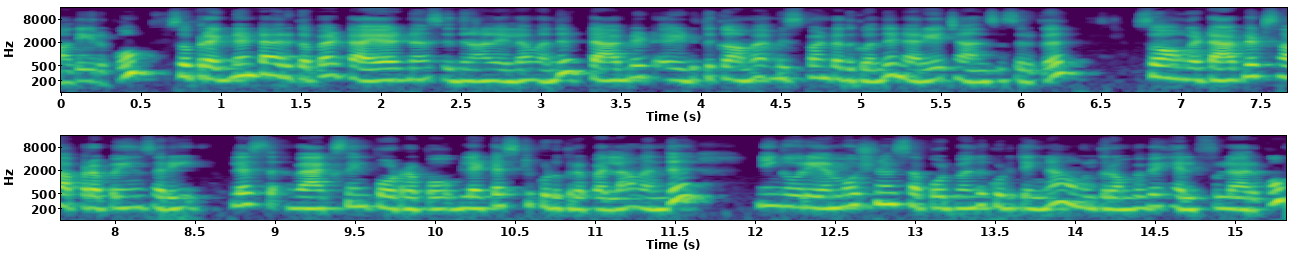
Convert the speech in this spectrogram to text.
மாதிரி இருக்கும். ஸோ ப்ரெக்னெண்ட்டாக இருக்கப்ப டயர்ட்னஸ் இதனால எல்லாம் வந்து டேப்லெட் எடுத்துக்காம மிஸ் பண்ணுறதுக்கு வந்து நிறைய சான்சஸ் இருக்குது ஸோ அவங்க டேப்லெட் சாப்பிட்றப்பையும் சரி ப்ளஸ் வேக்சின் போடுறப்போ பிளட் டெஸ்ட் கொடுக்குறப்பெல்லாம் வந்து நீங்கள் ஒரு எமோஷனல் சப்போர்ட் வந்து கொடுத்தீங்கன்னா அவங்களுக்கு ரொம்பவே ஹெல்ப்ஃபுல்லாக இருக்கும்.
